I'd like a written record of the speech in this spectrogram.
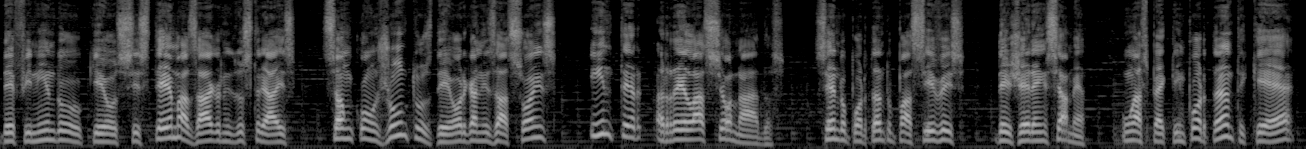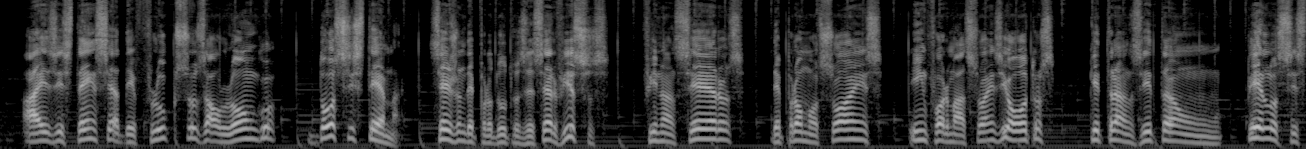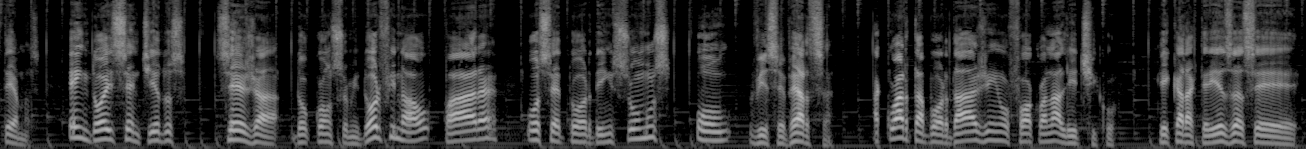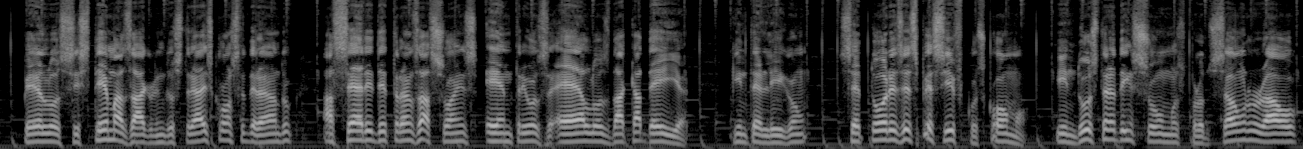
definindo que os sistemas agroindustriais são conjuntos de organizações interrelacionadas, sendo, portanto, passíveis de gerenciamento. Um aspecto importante que é a existência de fluxos ao longo do sistema, sejam de produtos e serviços, financeiros, de promoções, informações e outros que transitam pelos sistemas, em dois sentidos seja do consumidor final para o setor de insumos ou vice-versa. A quarta abordagem, o foco analítico, que caracteriza-se pelos sistemas agroindustriais, considerando a série de transações entre os elos da cadeia, que interligam setores específicos como indústria de insumos, produção rural,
